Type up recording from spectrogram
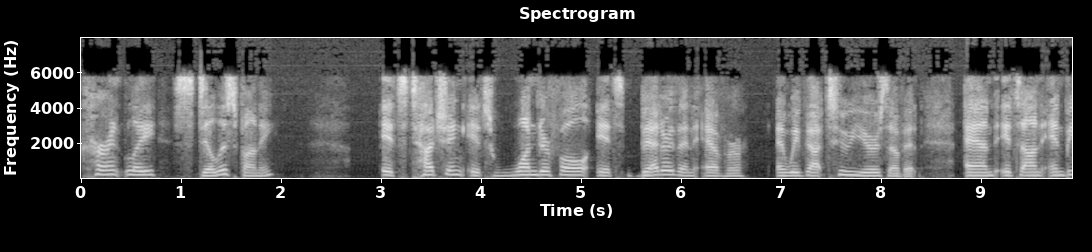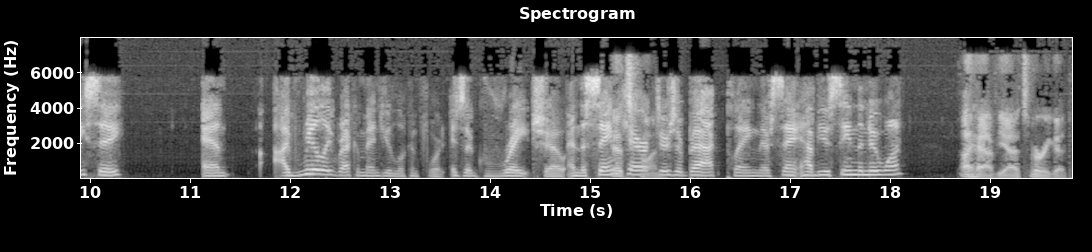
currently still as funny. It's touching. It's wonderful. It's better than ever. And we've got two years of it. And it's on NBC. And I really recommend you looking for it. It's a great show. And the same It's characters are back playing their same. Have you seen the new one? I have. Yeah, it's very good.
